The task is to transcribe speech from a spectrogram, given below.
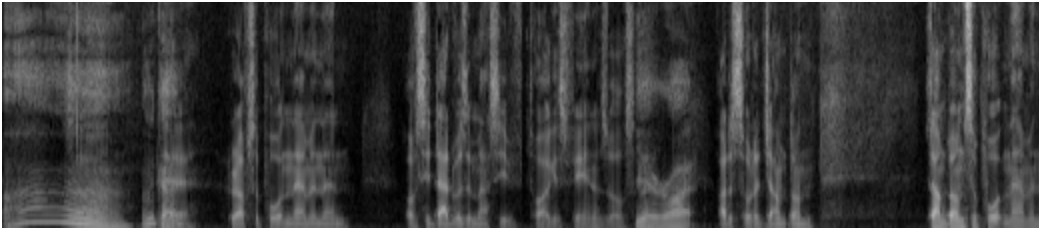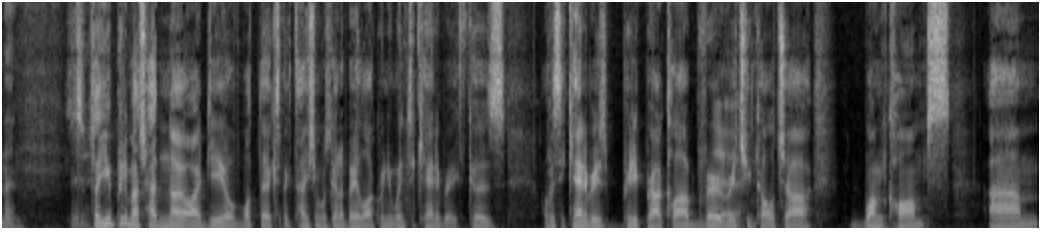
Ah, okay. Yeah, grew up supporting them, and then obviously dad was a massive Tigers fan as well. So Yeah, right. I just sort of jumped on, jumped on supporting them, and then So, so you pretty much had no idea of what the expectation was going to be like when you went to Canterbury, because obviously Canterbury is a pretty proud club, very Yeah. rich in culture, won comps, um,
